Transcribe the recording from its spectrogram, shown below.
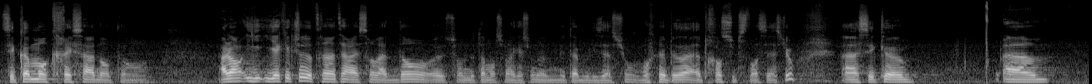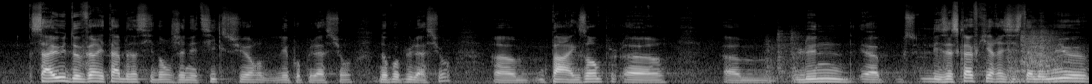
C'est comme ancrer ça dans ton. Alors il y, a quelque chose de très intéressant là-dedans, euh, sur- notamment sur la question de la métabolisation, la transsubstantiation. Euh, c'est que. euh, ça a eu de véritables incidences génétiques sur les populations, nos populations. Euh, par exemple, euh, euh, les esclaves qui résistaient le mieux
